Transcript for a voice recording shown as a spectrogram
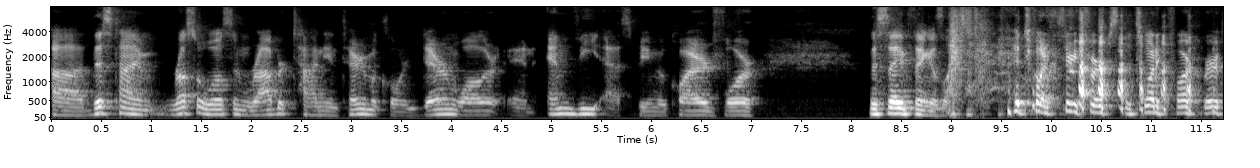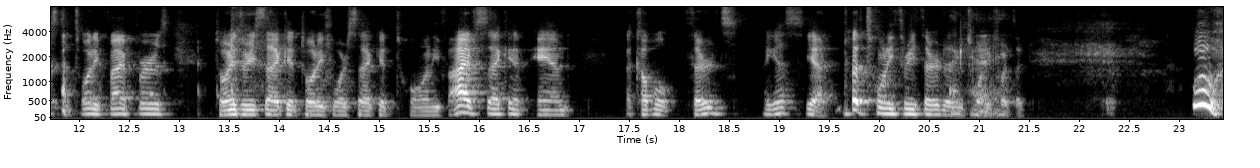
Uh, this time, Russell Wilson, Robert Tonyan, Terry McLaurin, Darren Waller, and MVS being acquired for the same thing as last time. The 23 first, the 24 first, the 25 first, 23 second, 24 second, 25 second, and a couple thirds, I guess. Yeah, 23 third and a Okay. 24 third. Woo!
